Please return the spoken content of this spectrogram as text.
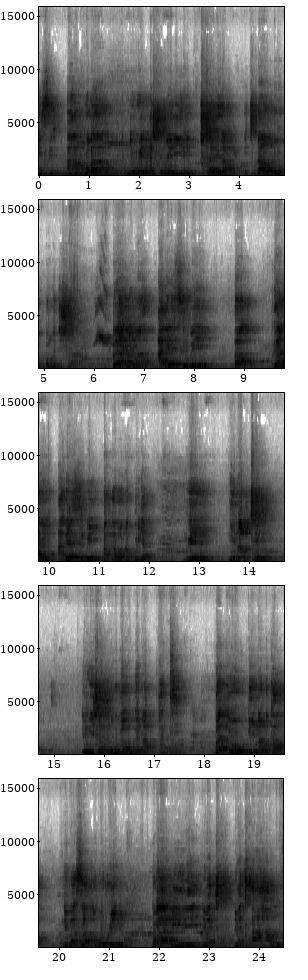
kuba ahakuba niwe ashemerire shabira ikirambo umugisha bwa nyuma abesirwe bwa nyuma abesirwe bakabona kurya mwe ni namuke nimwisha kumubwabugana hati batyo binamuka nibaza umururembo kuba babiri nibakitaha hamwe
